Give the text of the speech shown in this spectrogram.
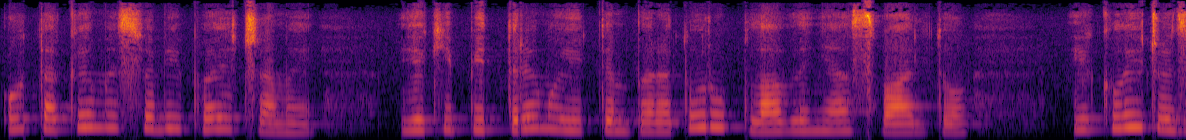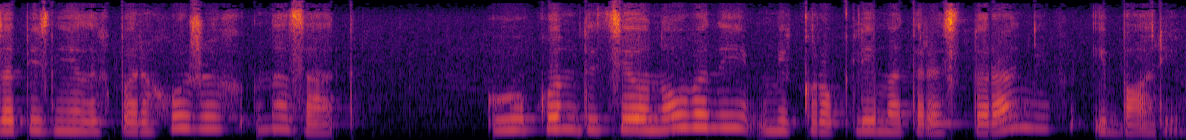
отакими собі печами, які підтримують температуру плавлення асфальту і кличуть запізнілих перехожих назад, у кондиціонований мікроклімат ресторанів і барів.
